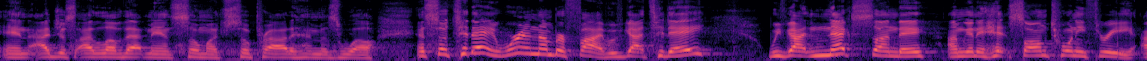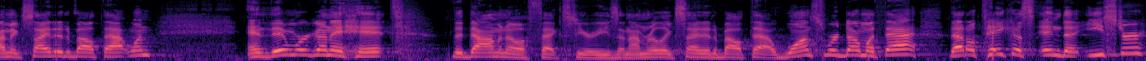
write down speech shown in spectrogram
and I just, I love that man so much. So proud of him as well. And so today, we're in number five. We've got today, we've got next Sunday, I'm going to hit Psalm 23. I'm excited about that one. And then we're going to hit the Domino Effect series, and I'm really excited about that. Once we're done with that, that'll take us into Easter,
